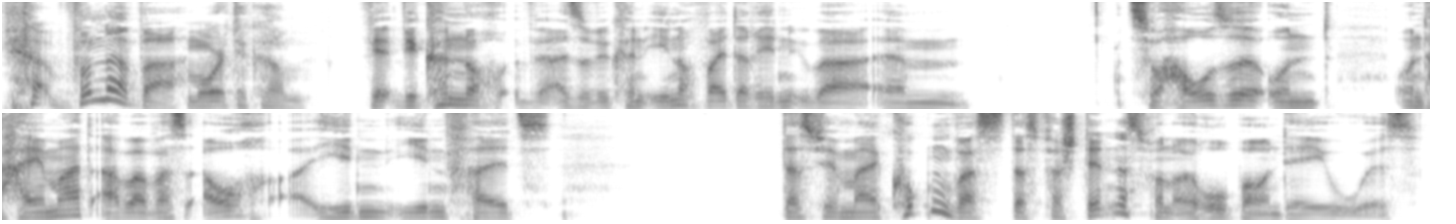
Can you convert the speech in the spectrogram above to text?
ja, wunderbar. More to come wir, wir können noch, also wir können eh noch weiterreden über ähm, Zuhause und und Heimat, aber was auch jeden, jedenfalls, dass wir mal gucken, was das Verständnis von Europa und der EU ist.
